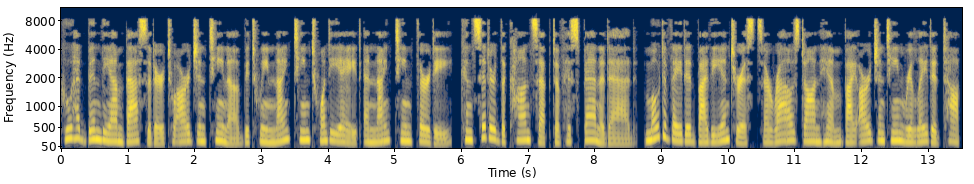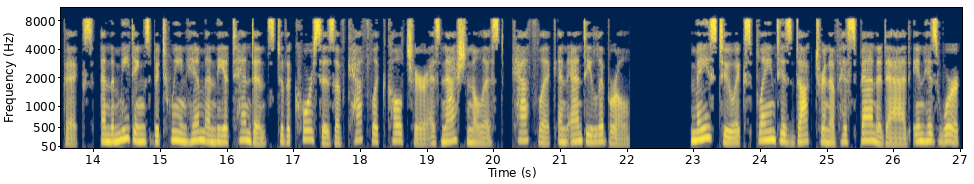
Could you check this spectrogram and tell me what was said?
who had been the ambassador to Argentina between 1928 and 1930, considered the concept of Hispanidad, motivated by the interests aroused on him by Argentine-related topics, and the meetings between him and the attendants to the courses of Catholic culture as nationalist, Catholic and anti-liberal. Maeztu explained his doctrine of Hispanidad in his work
